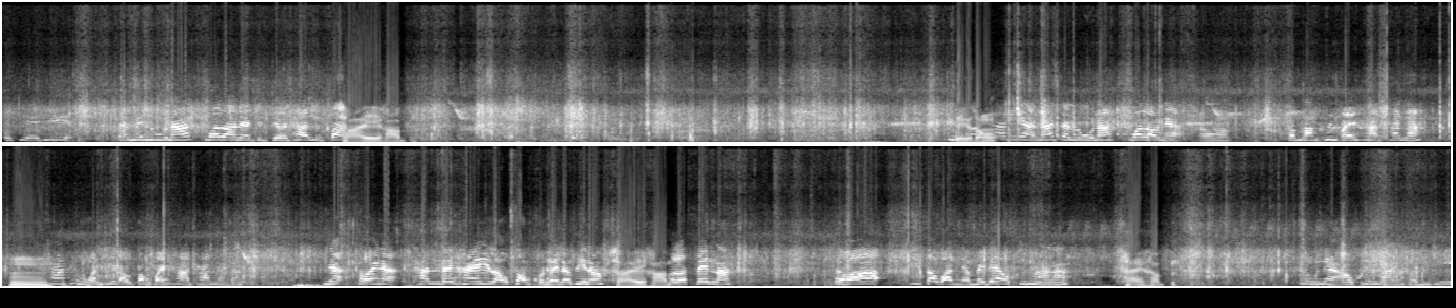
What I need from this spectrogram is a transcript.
โอเคพี่แต่ไม่รู้นะว่าเราเนี่ยจะเจอท่านหรือเปล่า ใช่ครับ แต่ก็ต้อง ท่านเนี่ยน่าจะรู้นะ ว่าเราเนี่ยเอ่อกำลังขึ้นไปหาท่านนะ อืม ถ้าถึงวันที่เราต้องไปหาท่านน่ะนะ เนี่ยซอยเนี่ยท่านได้ให้เราสองคนไว้นะพี่เนาะใช่ครับ คนละเส้นนะ แต่ว่าพี่ตะวันเนี่ยไม่ได้เอาขึ้นมานะ ใช่ครับ หนูเนี่ยเอาขึ้นมานะคะพี่พี่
